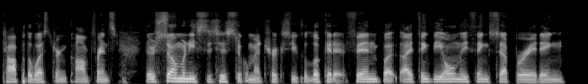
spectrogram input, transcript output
top of the Western Conference. There's so many statistical metrics you could look at it, Finn, but I think the only thing separating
